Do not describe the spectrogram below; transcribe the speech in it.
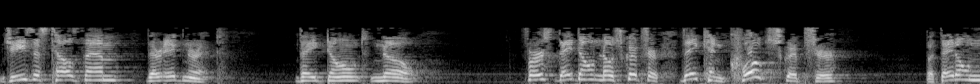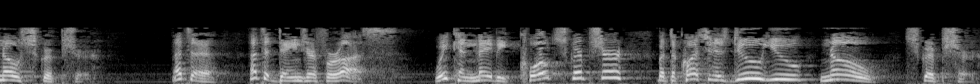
Jesus tells them they're ignorant. They don't know. First, they don't know Scripture. They can quote Scripture, but they don't know Scripture. That's a, that's a danger for us. We can maybe quote Scripture, but the question is, do you know Scripture?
